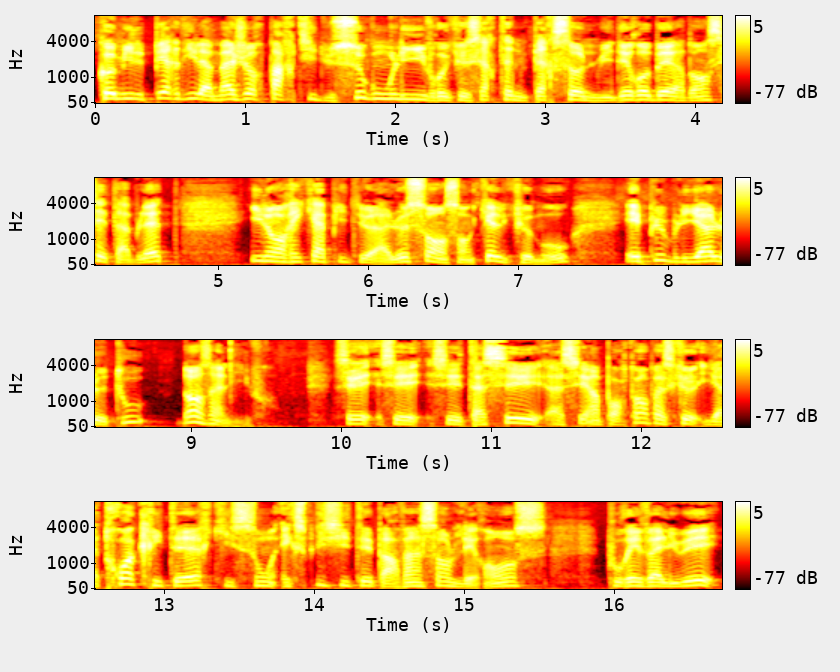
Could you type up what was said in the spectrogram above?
Comme il perdit la majeure partie du second livre que certaines personnes lui dérobèrent dans ses tablettes, il en récapitula le sens en quelques mots et publia le tout dans un livre. C'est assez, assez important parce qu'il y a trois critères qui sont explicités par Vincent de Lérance pour évaluer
